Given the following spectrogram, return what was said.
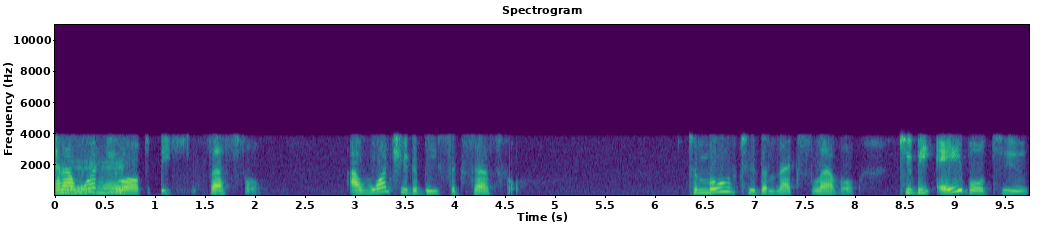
And I mm-hmm. want you mm-hmm. all to be successful. I want you to be successful, to move to the next level, to be able to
